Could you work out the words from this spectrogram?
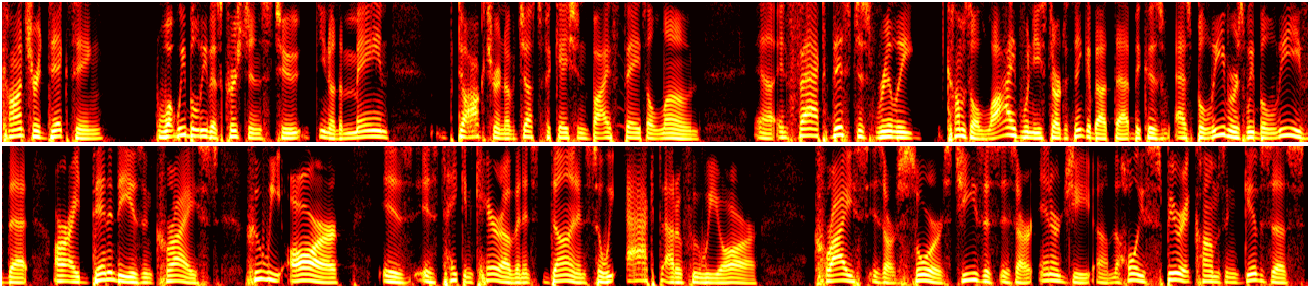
contradicting what we believe as Christians to, you know, the main doctrine of justification by faith alone. Uh, in fact, this just really comes alive when you start to think about that because as believers, we believe that our identity is in Christ. Who we are is is taken care of and it's done and so we act out of who we are christ is our source jesus is our energy um, the holy spirit comes and gives us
